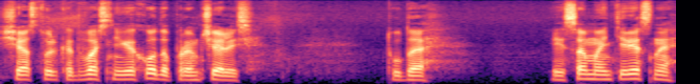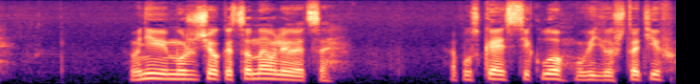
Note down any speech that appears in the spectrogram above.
Сейчас только два снегохода промчались туда. И самое интересное, в Ниве мужичок останавливается, опускает стекло, увидел штатив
